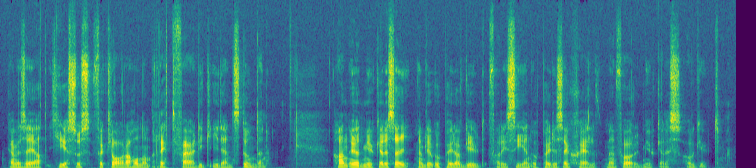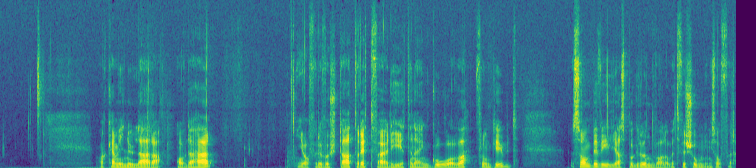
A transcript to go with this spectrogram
Man kan väl säga att Jesus förklarar honom rättfärdig i den stunden. Han ödmjukade sig men blev upphöjd av Gud. Farisén upphöjde sig själv men förödmjukades av Gud. Vad kan vi nu lära av det här? Ja, för det första att rättfärdigheten är en gåva från Gud som beviljas på grundval av ett försoningsoffer.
